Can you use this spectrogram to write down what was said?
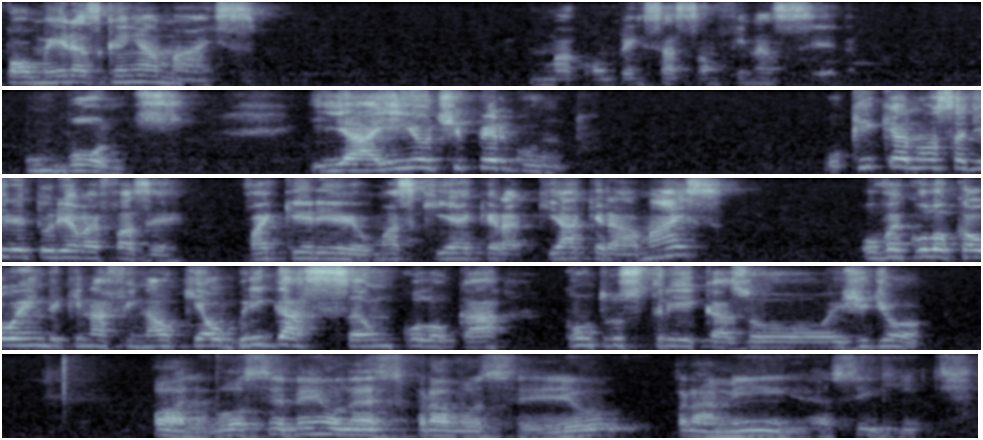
Palmeiras ganha mais. Uma compensação financeira. Um bônus. E aí eu te pergunto: o que, que a nossa diretoria vai fazer? Vai querer umas Kiakera a mais? Ou vai colocar o Hendrick na final, que é obrigação colocar contra os Tricas, ou Egidio? Olha, vou ser bem honesto para você. Eu, para mim, é o seguinte:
